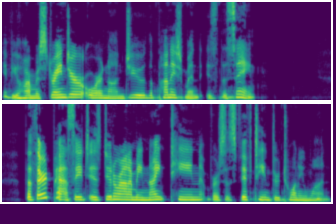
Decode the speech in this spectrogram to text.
If you harm a stranger or a non Jew, the punishment is the same. The third passage is Deuteronomy 19, verses 15 through 21.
